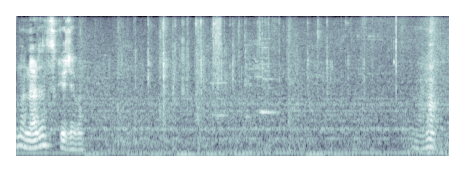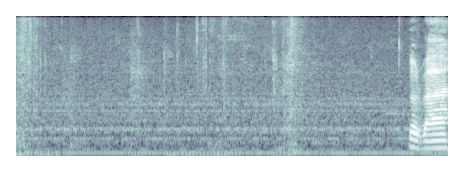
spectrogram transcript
Bunlar nereden sıkıyor acaba? Dur be.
